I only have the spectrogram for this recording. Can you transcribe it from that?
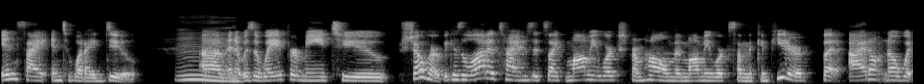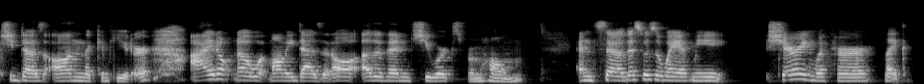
insight into what I do. Mm. Um, and it was a way for me to show her because a lot of times it's like mommy works from home and mommy works on the computer, but I don't know what she does on the computer. I don't know what mommy does at all other than she works from home. And so this was a way of me sharing with her like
